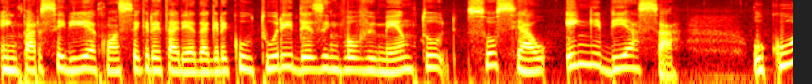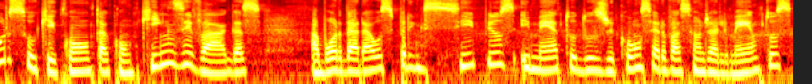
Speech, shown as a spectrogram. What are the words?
em parceria com a Secretaria da Agricultura e Desenvolvimento Social em Ibiaçá. O curso, que conta com 15 vagas, abordará os princípios e métodos de conservação de alimentos,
